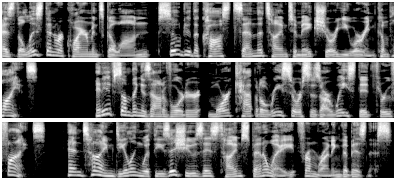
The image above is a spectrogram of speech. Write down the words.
As the list and requirements go on, so do the costs and the time to make sure you are in compliance. And if something is out of order, more capital resources are wasted through fines, and time dealing with these issues is time spent away from running the business.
